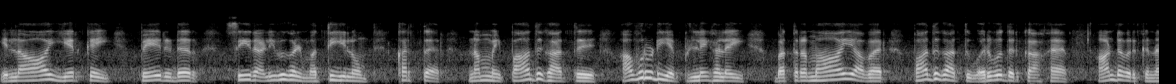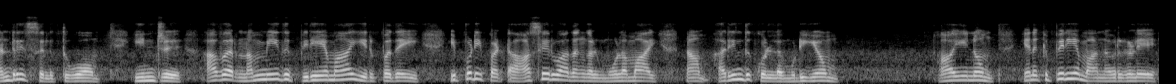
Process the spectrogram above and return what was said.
எல்லா இயற்கை பேரிடர் சீரழிவுகள் மத்தியிலும் கர்த்தர் நம்மை பாதுகாத்து அவருடைய பிள்ளைகளை பத்திரமாய் அவர் பாதுகாத்து வருவதற்காக ஆண்டவருக்கு நன்றி செலுத்துவோம். இன்று அவர் நம்மீது பிரியமாய் இருப்பதை இப்படிப்பட்ட ஆசீர்வாதங்கள் மூலமாய் நாம் அறிந்து கொள்ள முடியும். ஆயினும் எனக்கு பிரியமானவர்களே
